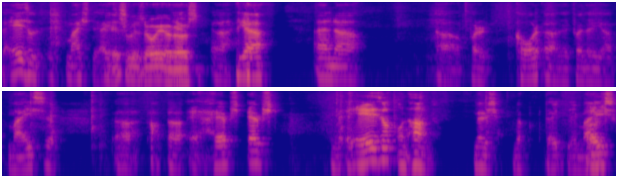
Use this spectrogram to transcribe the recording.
der Esel ist meist der Esel. Esel is ooit roos. Uh, yeah, and uh, uh, for corn, uh, the- for the uh, mais, uh, uh, uh, Herbst, Herbst, Esel und Hand. Dus de, de, de mais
